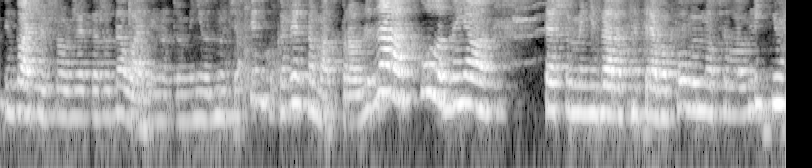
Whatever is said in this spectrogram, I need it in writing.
І бачу, що вже кажу, давай він ото мені одну частинку, кажу, я сама справлю. Зараз холодно, я те, що мені зараз не треба, повиносила в літню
